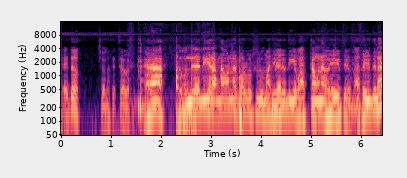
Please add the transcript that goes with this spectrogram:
তাই তো? চলো। তো চলো। হ্যাঁ তো বন্ধুরা দিকে রান্না বান্নার পর্ব শুরু। মাঝি ভাইয়ের ওদিকে ভাতটা মনে হয় হয়ে গেছে। ভাত হয়ে গেছে না?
